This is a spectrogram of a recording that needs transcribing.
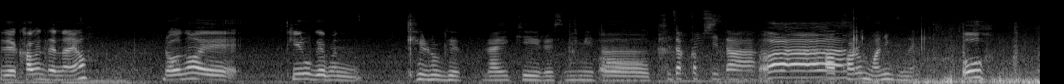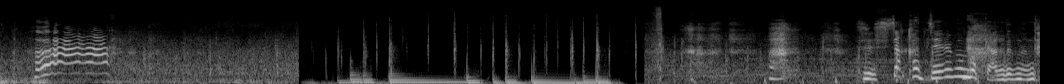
이제 가면 되나요? 러너의 기록에 는 기록에 라이키를 씁니다. 어. 시작합시다. 와, 아, 바람 많이 부네. 오, 아! 지금 시작한 지 1분밖에 안 됐는데.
